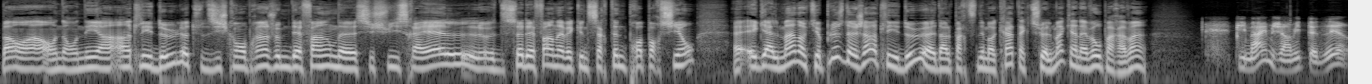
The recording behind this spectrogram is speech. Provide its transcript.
bon, on, est entre les deux. Là. Tu dis, je comprends, je veux me défendre si je suis Israël, se défendre avec une certaine proportion également. Donc, il y a plus de gens entre les deux dans le Parti démocrate actuellement qu'il y en avait auparavant. Puis même, j'ai envie de te dire,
